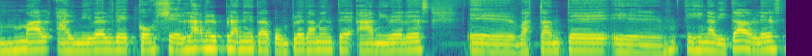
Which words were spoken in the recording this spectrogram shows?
mal al nivel de congelar el planeta completamente a niveles eh, bastante eh, inhabitables,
